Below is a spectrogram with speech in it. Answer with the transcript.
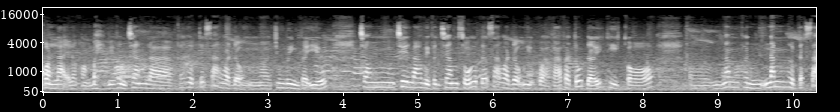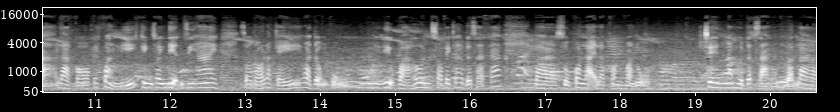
còn lại là khoảng 70% là các hợp tác xã hoạt động à, trung bình và yếu. Trong trên 30% số hợp tác xã hoạt động hiệu quả khá và tốt đấy thì có ờ, 5 phần 5 hợp tác xã là có cái quản lý kinh doanh điện G2, do đó là cái hoạt động cũng hiệu quả hơn so với các hợp tác xã khác. Và số còn lại là còn khoảng độ trên 5 hợp tác xã nữa là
